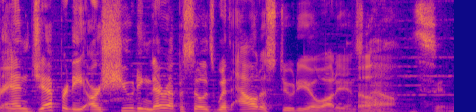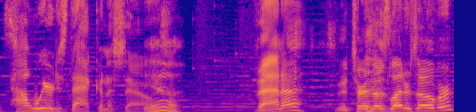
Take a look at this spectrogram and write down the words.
scary. and Jeopardy are shooting their episodes without a studio audience Oh, now. it's- it's- How weird is that going to sound? yeah. Vanna, you going to turn those letters over?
